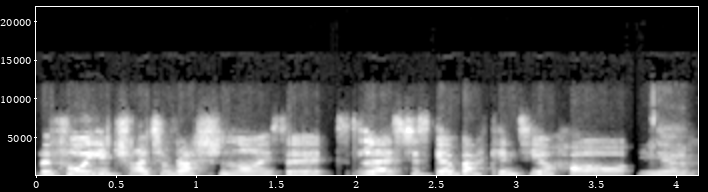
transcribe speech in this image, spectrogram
before you try to rationalize it, let's just go back into your heart. Yeah.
